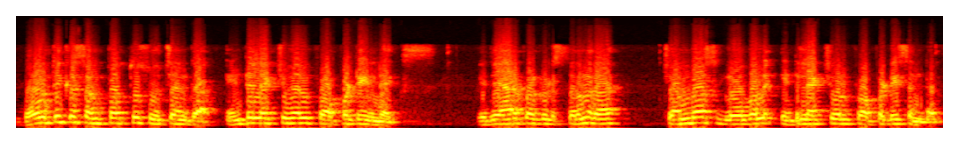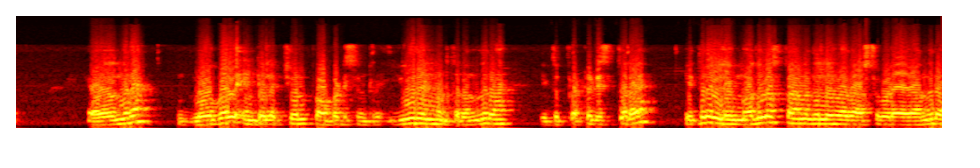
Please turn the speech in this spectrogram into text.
ಬೌದ್ಧಿಕ ಸಂಪತ್ತು ಸೂಚ್ಯಂಕ ಇಂಟೆಲೆಕ್ಚುವಲ್ ಪ್ರಾಪರ್ಟಿ ಇಂಡೆಕ್ಸ್ ಇದು ಯಾರು ಪ್ರಕಟಿಸ್ತಾರೆ ಅಂದ್ರೆ chambers global intellectual property centre ಯಾವ್ದಂದ್ರ ಗ್ಲೋಬಲ್ ಇಂಟೆಲೆಕ್ಚುವಲ್ ಪ್ರಾಪರ್ಟಿ ಸೆಂಟರ್ ಇವ್ರು ಏನ್ ಮಾಡ್ತಾರೆ ಅಂದ್ರೆ ಇದು ಪ್ರಕಟಿಸ್ತಾರೆ. ಇದರಲ್ಲಿ ಮೊದಲ ಸ್ಥಾನದಲ್ಲಿರುವ ರಾಷ್ಟ್ರಗಳು ಯಾವಂದ್ರ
